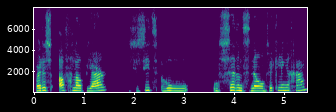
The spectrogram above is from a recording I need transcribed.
maar dus afgelopen jaar, dus je ziet hoe ontzettend snel ontwikkelingen gaan.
